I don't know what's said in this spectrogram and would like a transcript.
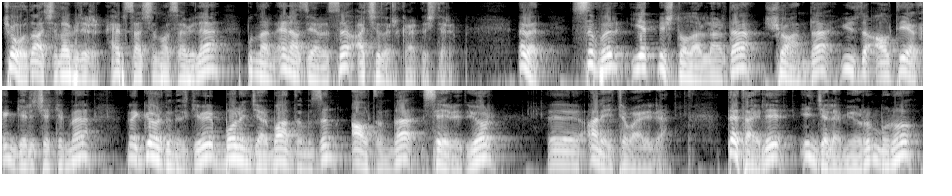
Çoğu da açılabilir. Hepsi açılmasa bile bunların en az yarısı açılır kardeşlerim. Evet 0.70 dolarlarda şu anda %6 yakın geri çekilme ve gördüğünüz gibi Bollinger bandımızın altında seyrediyor e, an itibariyle. Detaylı incelemiyorum bunu.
